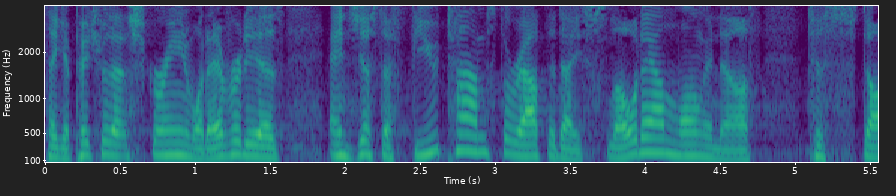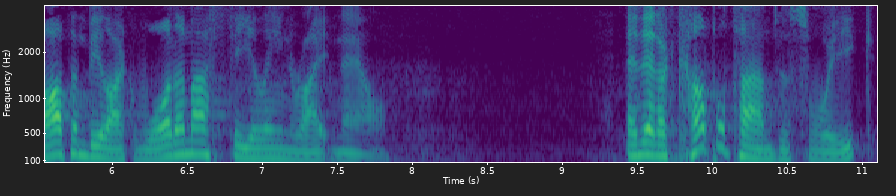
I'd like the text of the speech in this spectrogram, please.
take a picture of that screen, whatever it is, and just a few times throughout the day, slow down long enough to stop and be like, what am I feeling right now? And then a couple times this week,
